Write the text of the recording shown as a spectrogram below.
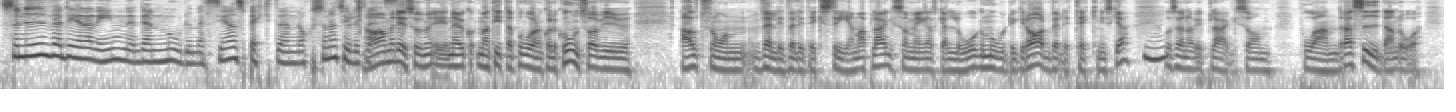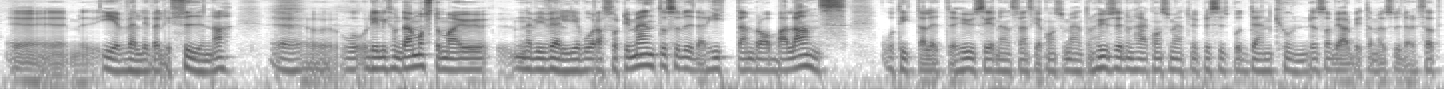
Så ni värderar in den modemässiga aspekten också naturligtvis? Ja, men det är så när man tittar på vår kollektion så har vi ju allt från väldigt, väldigt extrema plagg som är ganska låg modegrad, väldigt tekniska. Mm. Och sen har vi plagg som på andra sidan då eh, är väldigt, väldigt fina. Eh, och det är liksom, där måste man ju, när vi väljer våra sortiment och så vidare, hitta en bra balans. Och titta lite, hur ser den svenska konsumenten, hur ser den här konsumenten ut precis på den kunden som vi arbetar med och så vidare. Så att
